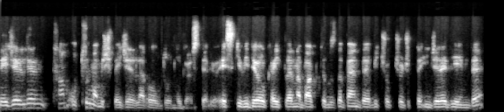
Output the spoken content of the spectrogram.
becerilerin tam oturmamış beceriler olduğunu gösteriyor. Eski video kayıtlarına baktığımızda ben de birçok çocukta incelediğimde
